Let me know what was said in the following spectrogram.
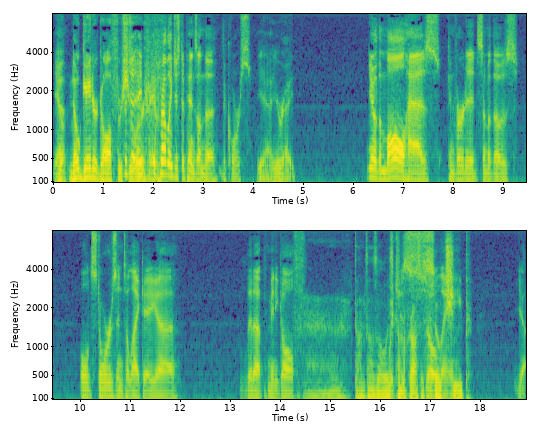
Yeah. No, no gator golf for But sure. It, it probably just depends on the, the course. yeah, you're right. You know, the mall has converted some of those old stores into like a uh, lit up mini golf. Dante's always come across as so so lame. cheap. Yeah.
